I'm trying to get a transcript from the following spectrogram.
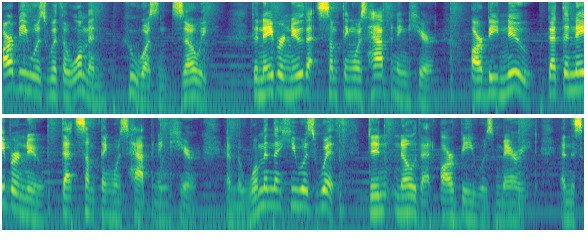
Arby was with a woman who wasn't Zoe. The neighbor knew that something was happening here. Arby knew that the neighbor knew that something was happening here, and the woman that he was with didn't know that Arby was married, and this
